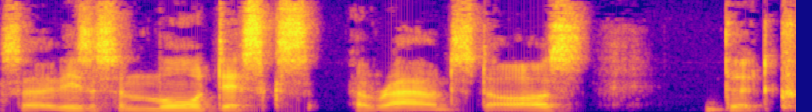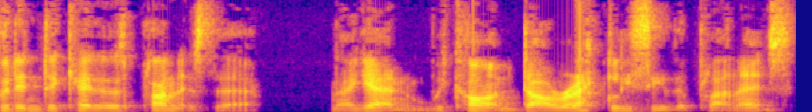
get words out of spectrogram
So these are some more disks around stars that could indicate that there's planets there. Now again, we can't directly see the planets,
